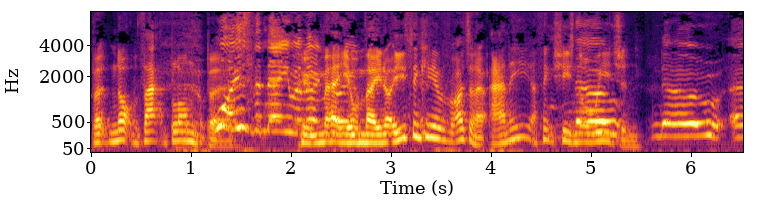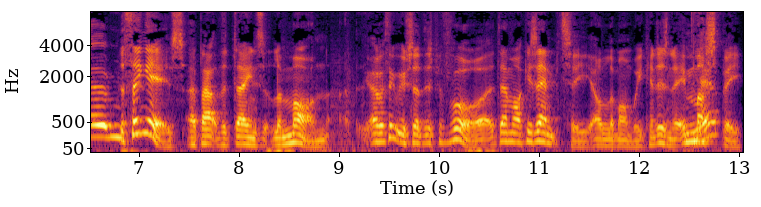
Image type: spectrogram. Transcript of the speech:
but not that blonde bird. What is the name of Who that may or may not. Are you thinking of I don't know Annie? I think she's no, Norwegian. No, um, The thing is about the Danes at Le Mans. I think we've said this before. Denmark is empty on Le Mans weekend, isn't it? It must Yeah. be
